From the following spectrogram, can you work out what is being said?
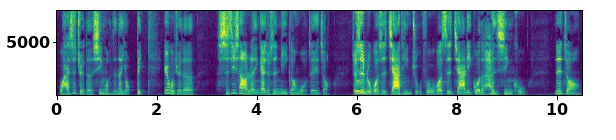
我还是觉得新闻真的有病。因为我觉得，实际上的人应该就是你跟我这一种，就是如果是家庭主妇，或是家里过得很辛苦那种，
